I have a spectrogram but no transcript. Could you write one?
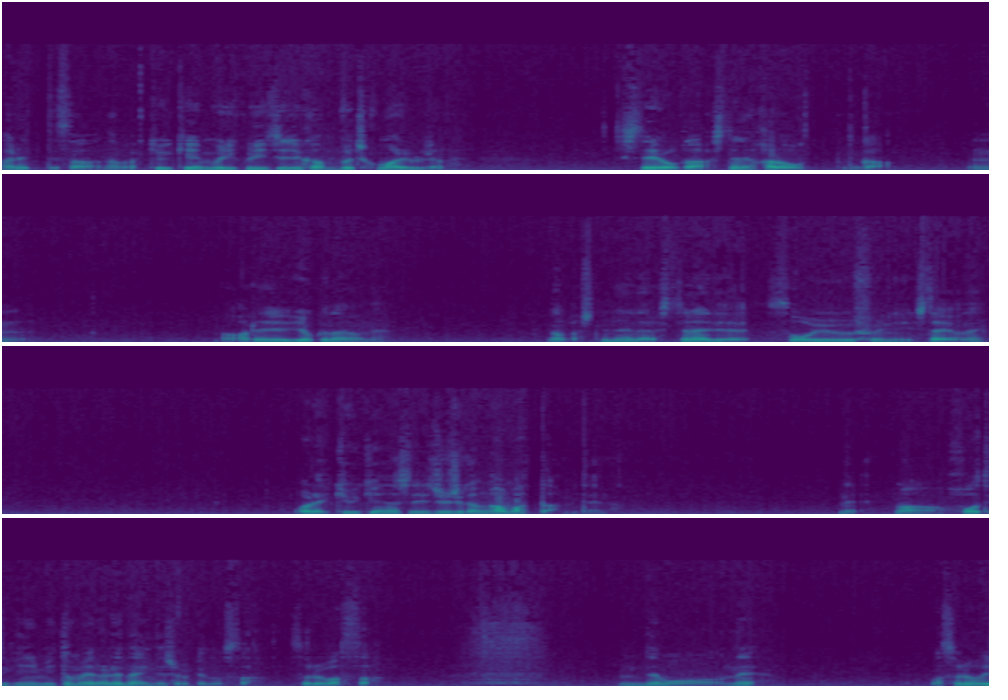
あれってさ、なんか休憩無理くり1時間ぶち込まれるじゃない？してようが、してなかろうが。うん。あれ良くないよね。なんかしてないならしてないで、そういう風にしたいよね。俺休憩なしで10時間頑張った、みたいな。ね。まあ、法的に認められないんでしょうけどさ、それはさ。でもね、まあ、それを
